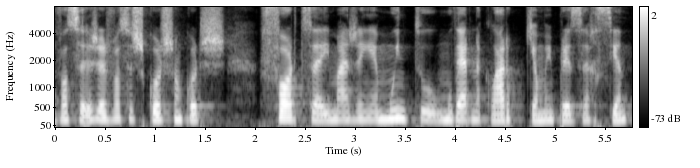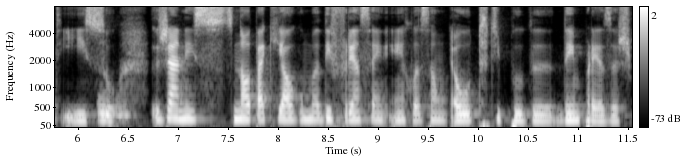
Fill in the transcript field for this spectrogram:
Vossa, as vossas cores são cores fortes, a imagem é muito moderna, claro que é uma empresa recente e isso uhum. já nisso se nota aqui alguma diferença em, em relação a outro tipo de, de, empresas.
